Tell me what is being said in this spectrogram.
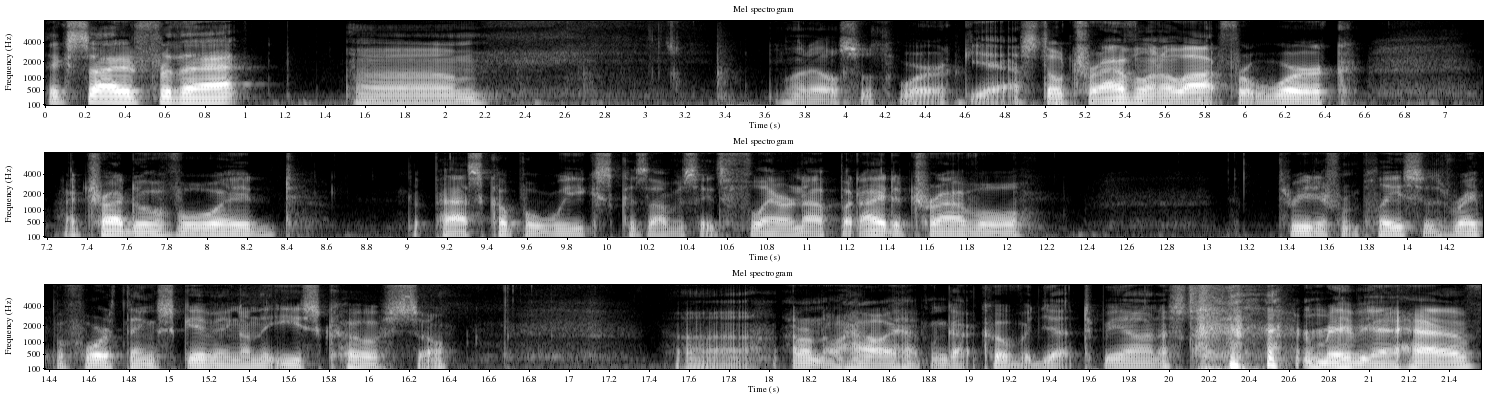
excited for that. Um, what else with work? Yeah, still traveling a lot for work. I tried to avoid the past couple weeks because obviously it's flaring up, but I had to travel three different places right before Thanksgiving on the East Coast, so uh, I don't know how I haven't got COVID yet, to be honest. or maybe I have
